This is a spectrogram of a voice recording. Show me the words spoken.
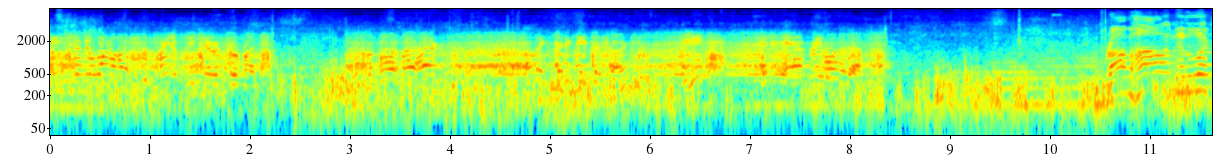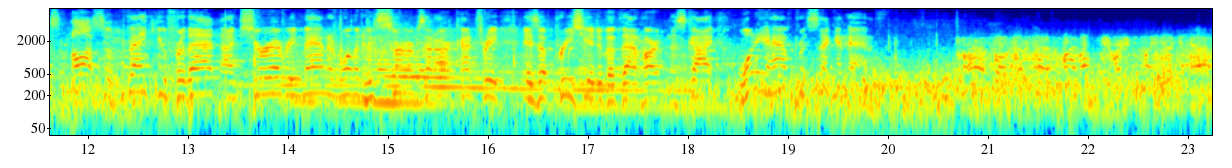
Each and every one of us, the freedom we cherish so much. From the bottom of my heart, I'd like to dedicate this art to each and every one of them. Rob Holland, it looks awesome. Thank you for that. I'm sure every man and woman who serves in our country is appreciative of that heart in the sky. What do you have for second half? All right, folks, every time I climb up, get ready for my second half.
